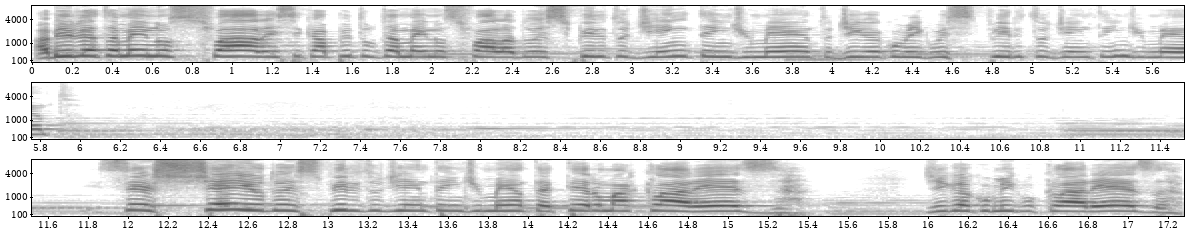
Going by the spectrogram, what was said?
A Bíblia também nos fala, esse capítulo também nos fala do espírito de entendimento. Diga comigo, espírito de entendimento. Ser cheio do espírito de entendimento é ter uma clareza. Diga comigo, clareza.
